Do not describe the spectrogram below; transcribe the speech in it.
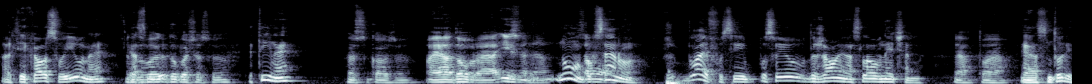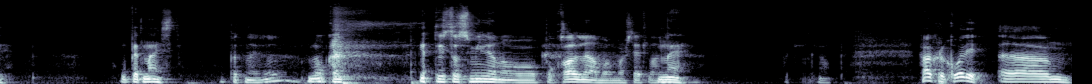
a, ki je kaj osvojil. Ne? Ja, sem kdo, pa še svoj? Je ti, ne? Jaz sem kao svoj. A ja, dobro, ja, izven. Ja. No, Samo- vseeno, v lifeu si posvojil državni naslov v nečem. Ja, to je. Ja. Ja, sem tudi. V 15. 15, no, okay. Tisto smiljeno pokal ne moramo šteti. lani. Ne. Kakorkoli. Um,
